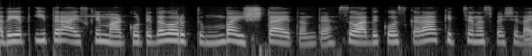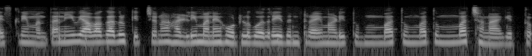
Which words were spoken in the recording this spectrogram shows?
ಅದೇ ಈ ಥರ ಐಸ್ ಕ್ರೀಮ್ ಮಾಡಿಕೊಟ್ಟಿದ್ದಾಗ ಅವ್ರಿಗೆ ತುಂಬ ಇಷ್ಟ ಆಯ್ತಂತೆ. ಸೊ ಅದಕ್ಕೋಸ್ಕರ ಕಿಚ್ಚನ ಸ್ಪೆಷಲ್ ಐಸ್ ಕ್ರೀಮ್ ಅಂತ. ನೀವು ಯಾವಾಗಾದರೂ ಕಿಚ್ಚನ ಹಳ್ಳಿ ಮನೆ ಹೋಟ್ಲಿಗೆ ಹೋದರೆ ಇದನ್ನು ಟ್ರೈ ಮಾಡಿ ತುಂಬ ತುಂಬ ತುಂಬ ಚೆನ್ನಾಗಿತ್ತು.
